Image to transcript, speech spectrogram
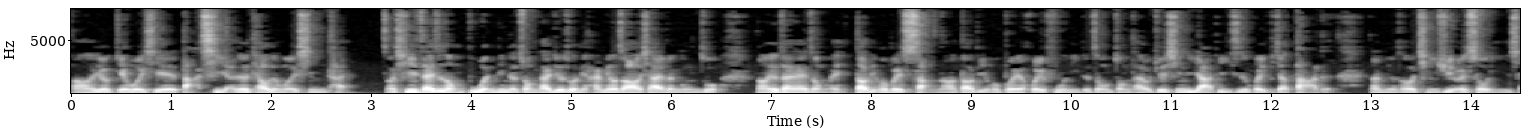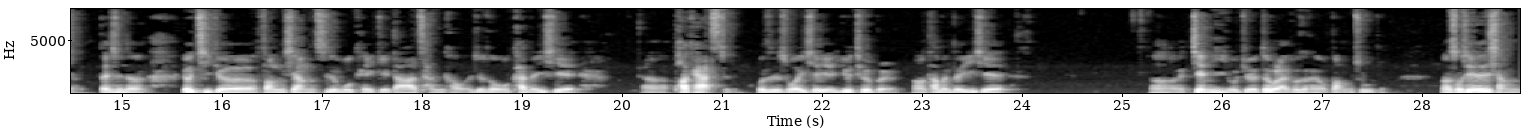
然后有给我一些打气啊，就是调整我的心态。啊，其实，在这种不稳定的状态，就是说你还没有找到下一份工作，然后又在那种哎，到底会不会上，然后到底会不会回复你的这种状态，我觉得心理压力是会比较大的。那你有时候情绪也会受影响。但是呢，有几个方向是我可以给大家参考的，就是说我看了一些。呃，podcast 或者是说一些 YouTuber，然后他们的一些呃建议，我觉得对我来说是很有帮助的。那首先是想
